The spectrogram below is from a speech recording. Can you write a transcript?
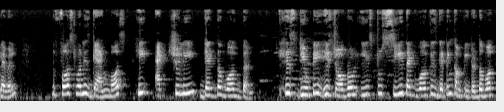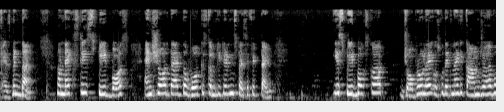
level the first one is gang boss he actually get the work done his duty his job role is to see that work is getting completed the work has been done now next is speed boss ensure that the work is completed in specific time ये स्पीड बॉक्स का जॉब रोल है, उसको देखना है कि काम जो है वो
